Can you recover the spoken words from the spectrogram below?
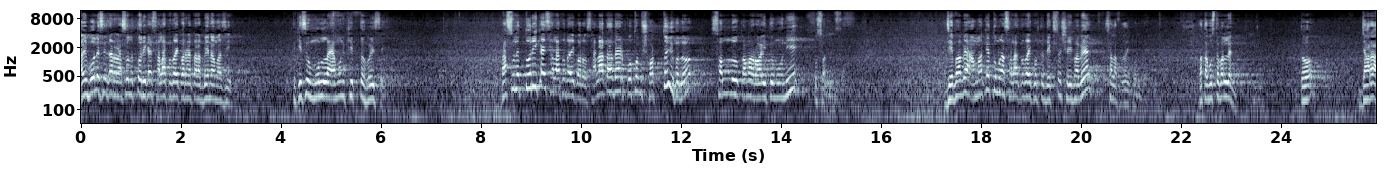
আমি বলেছি, যারা রাসুলের তরিকায় সালাত আদায় করে না, তারা বেনামাজি। তো কিছু মোল্লা এমন ক্ষিপ্ত হয়েছে। রাসুলের তরিকায় সালাত আদায় করো। সালাত আদায়ের প্রথম শর্তই হলো, সল্লু কামা রয় তুমুনি উসল্লি। যেভাবে আমাকে তোমরা সালাত আদায় করতে দেখছ, সেইভাবে সালাত আদায় করবে। কথা বুঝতে পারলেন? তো যারা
